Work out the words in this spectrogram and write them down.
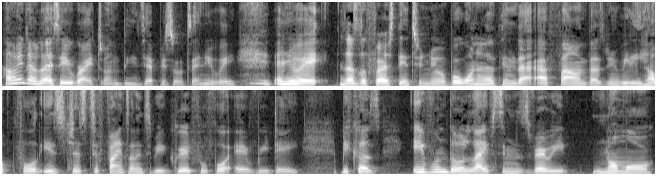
How many times did I say right on these episodes anyway? Anyway, that's the first thing to know. But one other thing that I found that's been really helpful is just to find something to be grateful for every day. Because even though life seems very normal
